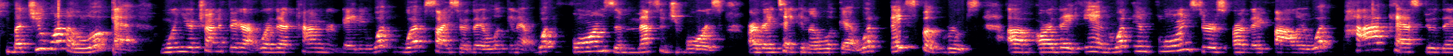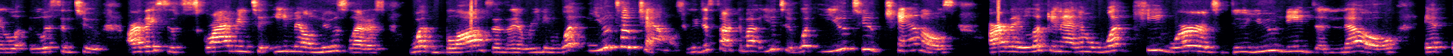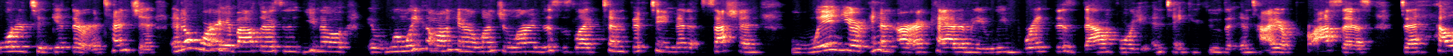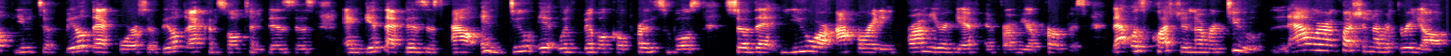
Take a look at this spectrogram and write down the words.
But you want to look at when you're trying to figure out where they're congregating, what websites are they looking at? What forums and message boards are they taking a look at? What Facebook groups um, are they in? What influencers are they following? What podcasts do they l- listen to? Are they subscribing to email newsletters? What blogs are they reading? What YouTube channels? We just talked about YouTube. What YouTube channels are they looking at and what keywords do you need to know in order to get their attention and don't worry about this you know when we come on here lunch and learn this is like 10 15 minute session when you're in our academy we break this down for you and take you through the entire process to help you to build that course or build that consultant business and get that business out and do it with biblical principles so that you are operating from your gift and from your purpose. That was question number two. Now we're on question number three, y'all.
